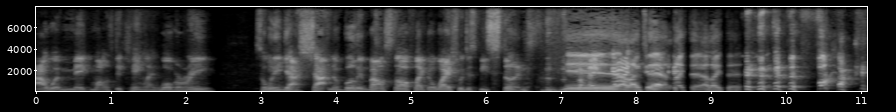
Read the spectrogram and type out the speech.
I would make Martin Luther King like Wolverine. So when he Mhm. got shot and the bullet bounced off, like the whites would just be stunned. Yeah, I like that. I like that. I like that. Fuck.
